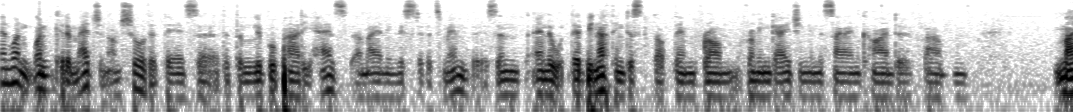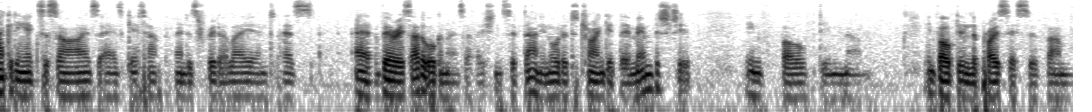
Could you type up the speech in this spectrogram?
And one, one could imagine, I'm sure that there's uh, that the Liberal Party has a mailing list of its members, and and it, there'd be nothing to stop them from, from engaging in the same kind of um, marketing exercise as GetUp and as Frito Lay and as uh, various other organisations have done in order to try and get their membership involved in um, involved in the process of um,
